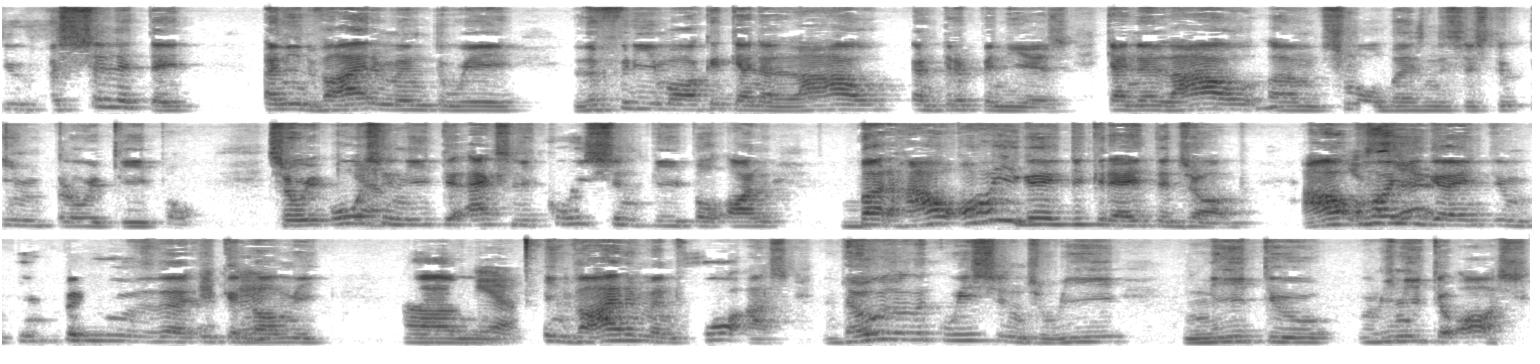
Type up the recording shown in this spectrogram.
to facilitate an environment where the free market can allow entrepreneurs, can allow um, small businesses to employ people. So we also yeah. need to actually question people on, but how are you going to create the job? How yes, are sir. you going to improve the mm-hmm. economic um, yeah. environment for us? Those are the questions we need to we need to ask.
